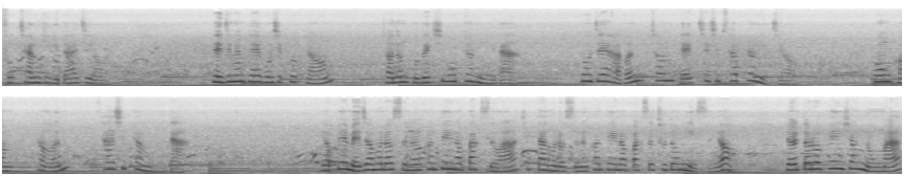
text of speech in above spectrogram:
푹 잠기기도 하지요. 대지는 159평, 저는 915평입니다. 토지의 합은 1174평이지요. 공건평은 40평입니다. 옆에 매점으로 쓰는 컨테이너 박스와 식당으로 쓰는 컨테이너 박스 두 동이 있으며 별도로 펜션 농막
